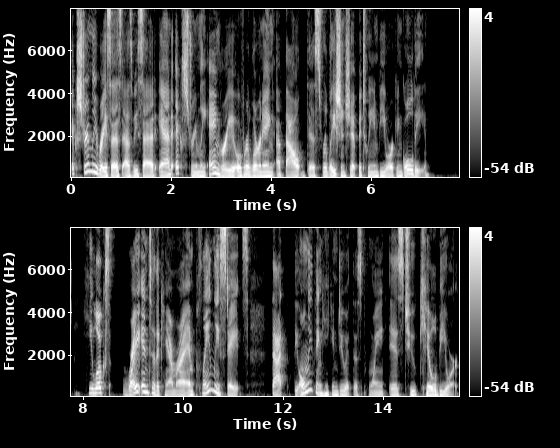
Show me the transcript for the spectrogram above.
extremely racist, as we said, and extremely angry over learning about this relationship between Bjork and Goldie. He looks right into the camera and plainly states that the only thing he can do at this point is to kill Bjork.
